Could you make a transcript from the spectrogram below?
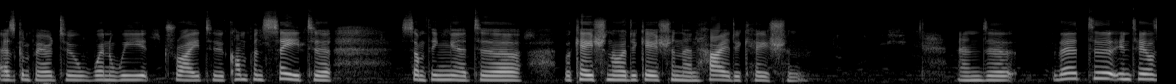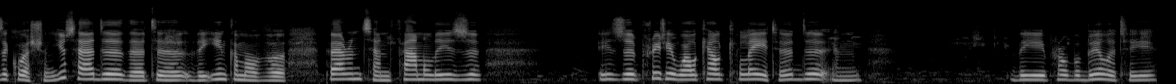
as compared to when we try to compensate something at uh, vocational education and higher education. And uh, that uh, entails a question. You said uh, that the income of parents and families is pretty well calculated, and the probability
